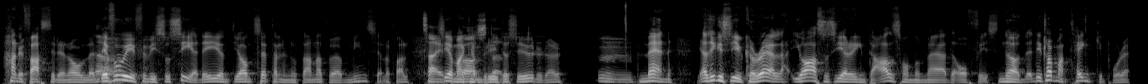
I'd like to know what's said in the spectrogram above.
han är fast i den rollen. Ja. Det får vi ju förvisso se, det är ju inte, jag har inte sett han i något annat vad jag minns i alla fall. Se om man kan bryta sig ur det där. Mm. Men jag tycker Steve Carell, jag associerar inte alls honom med The Office. Nödvändigt. det är klart man tänker på det.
